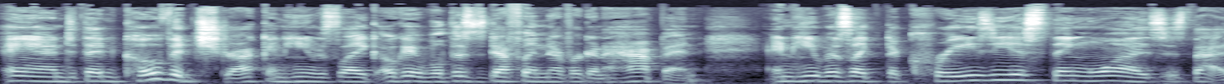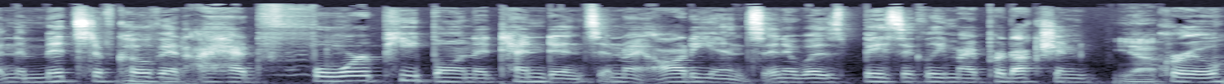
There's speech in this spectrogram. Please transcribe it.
and then covid struck and he was like okay well this is definitely never going to happen and he was like the craziest thing was is that in the midst of covid Mm-hmm. i had four people in attendance in my audience and it was basically my production Yeah. crew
